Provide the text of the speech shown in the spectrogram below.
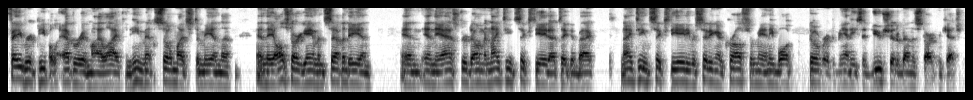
favorite people ever in my life, and he meant so much to me in the in the All Star game in '70 and in in the Astrodome in 1968. I take it back. 1968, he was sitting across from me, and he walked over to me and he said, "You should have been the starting catcher,"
